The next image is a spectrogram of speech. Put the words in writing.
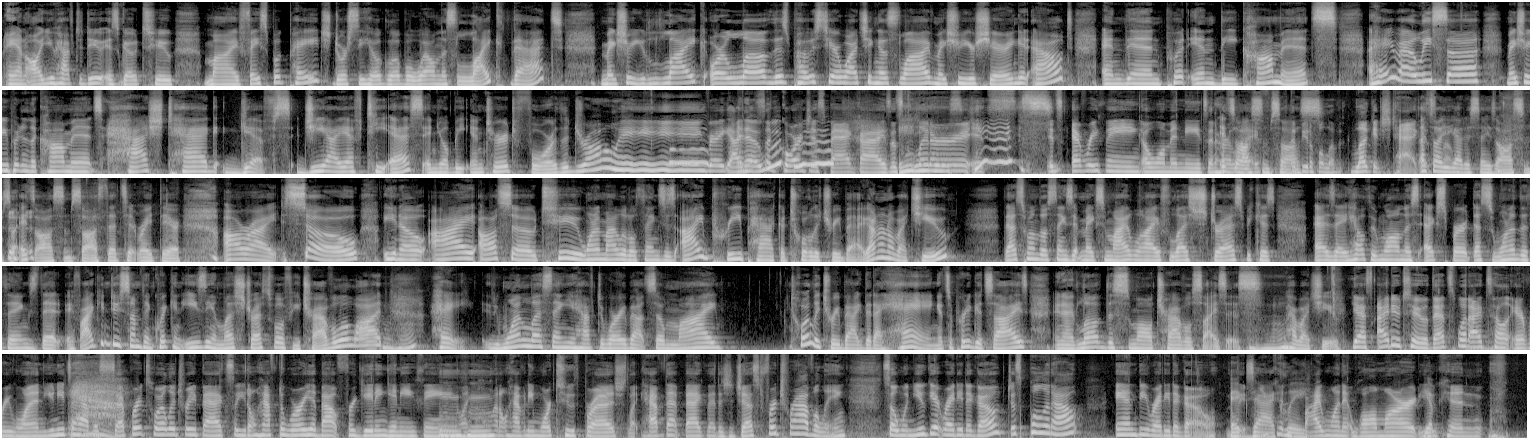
And all you have to do is go to my Facebook page, Dorci Hill Global Wellness, like that. Make sure you like or love this post here watching us live. Make sure you're sharing it out and then put in the comments. Hey, Lisa. Make sure you put in the comments hashtag gifts, G I F T S, and you'll be entered for the drawing. I know. it's a gorgeous whoop. bag, guys. It's It glitter. is. It's Yes. it's everything a woman needs in her It's life. awesome With sauce. a beautiful lu- luggage tag. That's all you well. got to say is awesome. So it's awesome sauce. That's it right there. All right. So you know, I also too one of my little things is I pre-pack a toiletry bag. I don't know about you. That's one of those things that makes my life less stress because, as a health and wellness expert, that's one of the things that if I can do something quick and easy and less stressful if you travel a lot, mm-hmm. hey, one less thing you have to worry about. So, my toiletry bag that I hang. It's a pretty good size, and I love the small travel sizes. How about you? Yes, I do too. That's what I tell everyone. You need to have a separate toiletry bag so you don't have to worry about forgetting anything. Like, Mm-hmm. oh, I don't have any more toothbrush. Like, have that bag that is just for traveling. So when you get ready to go, just pull it out and be ready to go. Exactly. You can buy one at Walmart. You can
